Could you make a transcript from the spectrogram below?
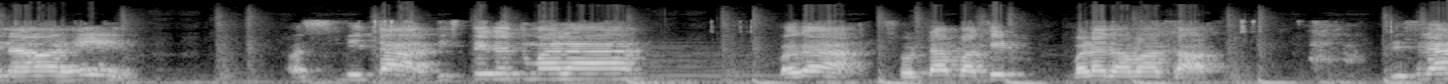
बघा नाव आहे? अस्मिता दिसते का तुम्हाला? बघा छोटा पाकिट बडा धमाका. दिसला?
